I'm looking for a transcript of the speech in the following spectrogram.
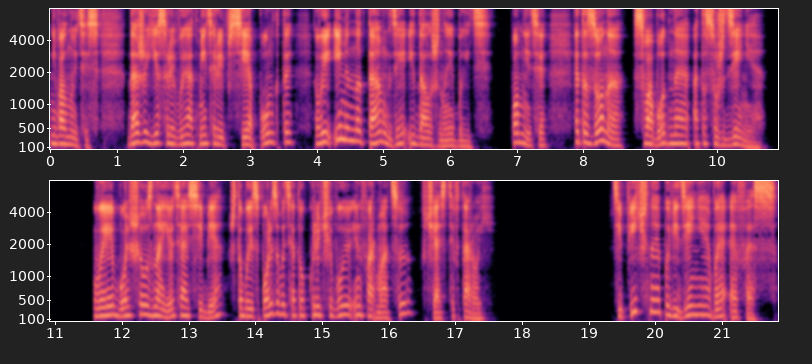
Не волнуйтесь, даже если вы отметили все пункты, вы именно там, где и должны быть. Помните, это зона, свободная от осуждения. Вы больше узнаете о себе, чтобы использовать эту ключевую информацию в части второй. Типичное поведение ВФС.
